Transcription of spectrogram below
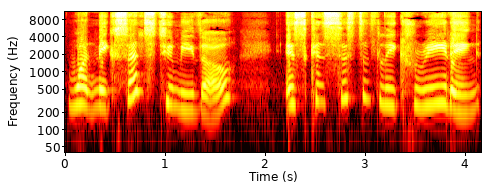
What makes sense to me though is consistently creating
